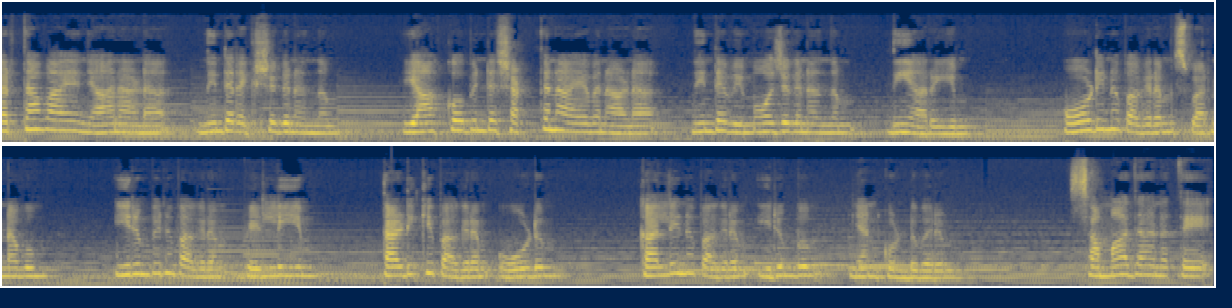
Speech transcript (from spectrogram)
കർത്താവായ ഞാനാണ് നിന്റെ രക്ഷകനെന്നും യാക്കോബിന്റെ ശക്തനായവനാണ് നിന്റെ വിമോചകനെന്നും നീ അറിയും. ഓടിനു പകരം സ്വർണവും ഇരുമ്പിനു പകരം വെള്ളിയും തടിക്ക് പകരം ഓടും കല്ലിനു പകരം ഇരുമ്പും ഞാൻ കൊണ്ടുവരും. സമാധാനത്തെ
